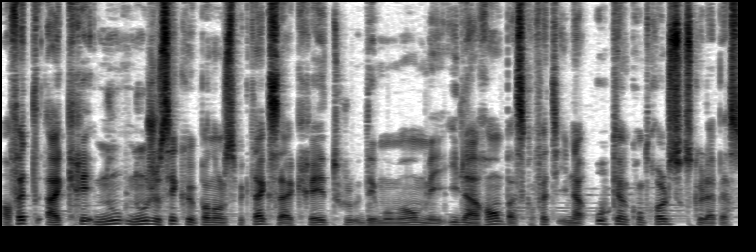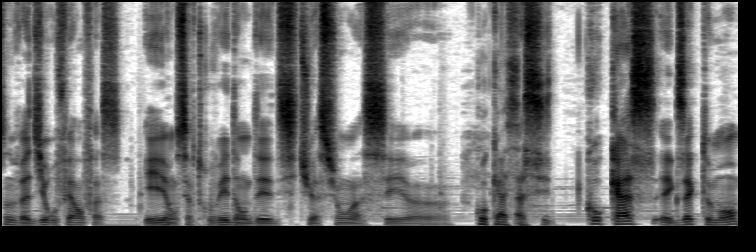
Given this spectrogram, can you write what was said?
en fait, a créé. Nous, nous, je sais que pendant le spectacle, ça a créé tout- des moments, mais hilarants parce qu'en fait, il n'a aucun contrôle sur ce que la personne va dire ou faire en face. Et on s'est retrouvé dans des situations assez, euh, Cocasse. assez cocasses, exactement,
